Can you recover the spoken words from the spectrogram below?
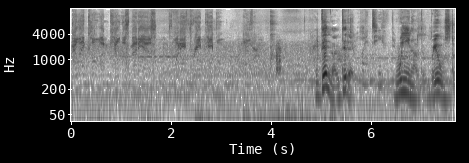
Billy Coen killed as many as 23 people. Over. He didn't though, did he? 23. We know the real story.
